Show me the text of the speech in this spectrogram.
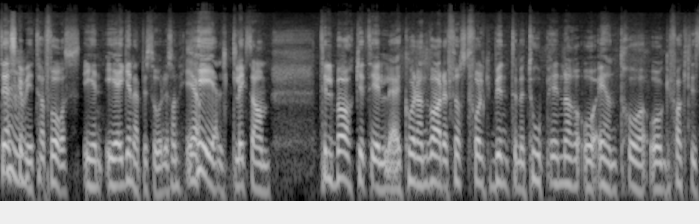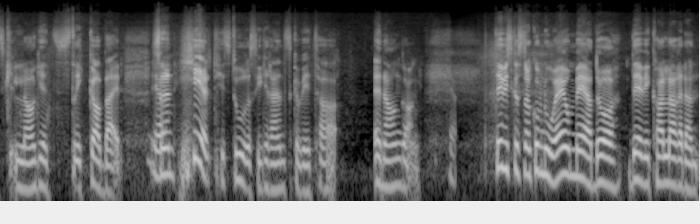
det skal vi ta for oss i en egen episode. Sånn helt liksom tilbake til eh, hvordan var det først folk begynte med to pinner og én tråd og faktisk lage et strikkearbeid. Så den helt historiske greien skal vi ta en annen gang. Ja. Det vi skal snakke om nå, er jo mer da det vi kaller den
